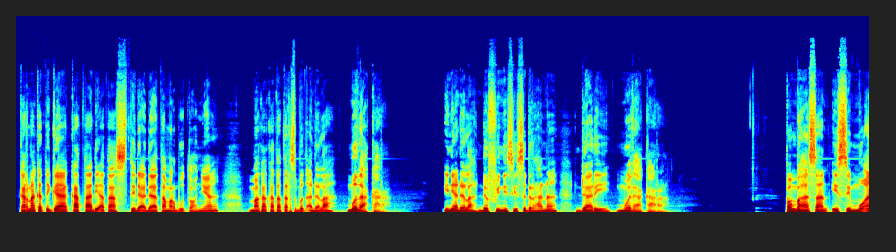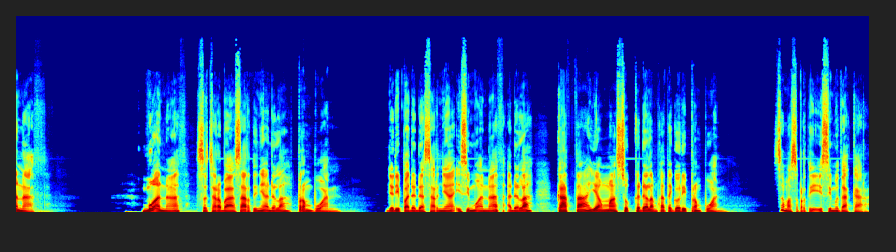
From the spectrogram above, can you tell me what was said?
Karena ketiga kata di atas tidak ada tamar butohnya, maka kata tersebut adalah mudakar. Ini adalah definisi sederhana dari mudakar. Pembahasan isim mu'anath. Mu'anath secara bahasa artinya adalah perempuan. Jadi pada dasarnya isim mu'anath adalah kata yang masuk ke dalam kategori perempuan. Sama seperti isim mudakar.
